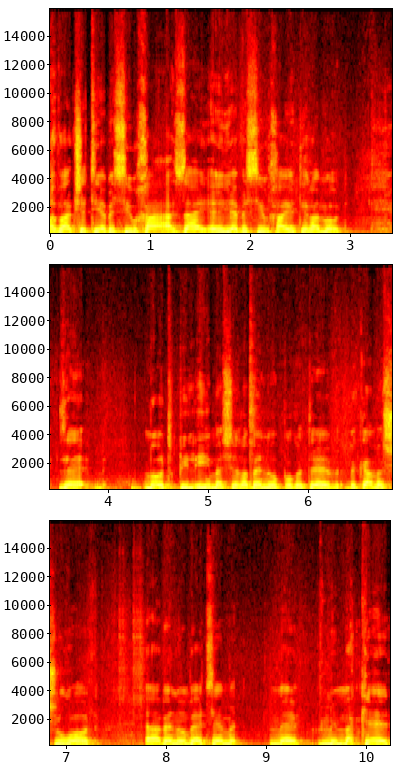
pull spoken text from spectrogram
אבל כשתהיה בשמחה, אזי אהיה בשמחה יתרה מאוד. זה מאוד פלאי מה שרבנו פה כותב בכמה שורות, רבנו בעצם ממקד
